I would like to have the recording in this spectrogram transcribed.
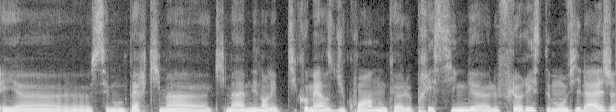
Et euh, c'est mon père qui m'a euh, qui m'a amené dans les petits commerces du coin, donc euh, le pressing, euh, le fleuriste de mon village.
